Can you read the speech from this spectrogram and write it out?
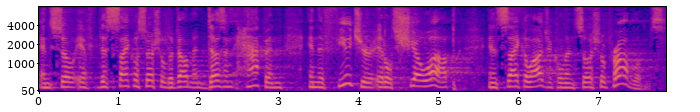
And so, if this psychosocial development doesn't happen in the future, it'll show up in psychological and social problems.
